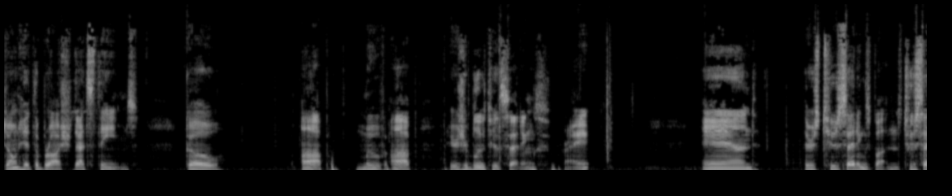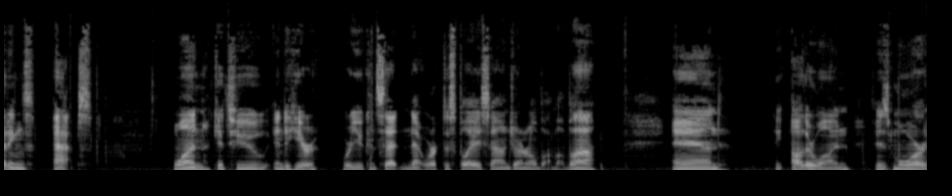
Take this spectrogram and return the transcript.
don't hit the brush, that's themes. Go up, move up, here's your Bluetooth settings, right? And there's two settings buttons, two settings apps. One gets you into here where you can set network display, sound general, blah, blah, blah. And the other one is more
